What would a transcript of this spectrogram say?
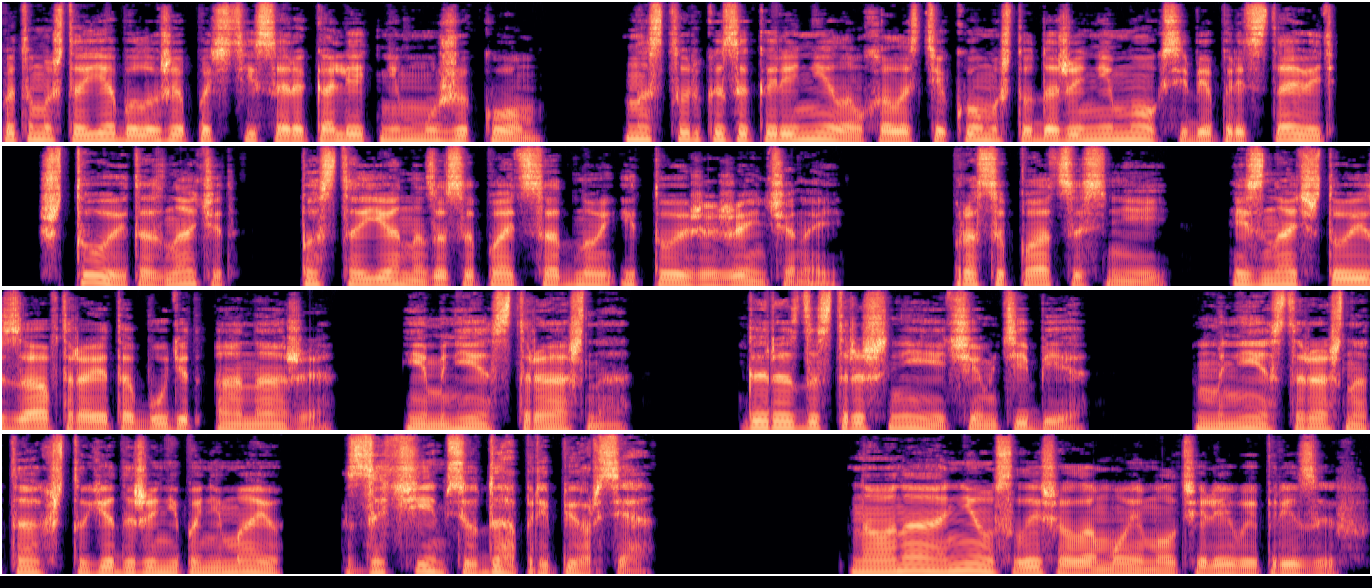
потому что я был уже почти сорокалетним мужиком, настолько закоренелым холостяком, что даже не мог себе представить, что это значит постоянно засыпать с одной и той же женщиной, просыпаться с ней и знать, что и завтра это будет она же. И мне страшно. Гораздо страшнее, чем тебе. Мне страшно так, что я даже не понимаю, зачем сюда приперся. Но она не услышала мой молчаливый призыв.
